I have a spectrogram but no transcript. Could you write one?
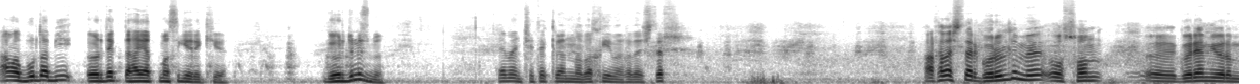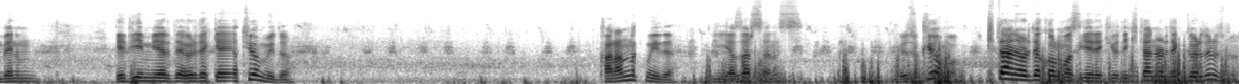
Ama burada bir ördek daha yatması gerekiyor. Gördünüz mü? Hemen chat ekranına bakayım arkadaşlar. Arkadaşlar görüldü mü? O son e, göremiyorum benim dediğim yerde ördek yatıyor muydu? Karanlık mıydı? Yazarsanız. Gözüküyor mu? İki tane ördek olması gerekiyordu. İki tane ördek gördünüz mü?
